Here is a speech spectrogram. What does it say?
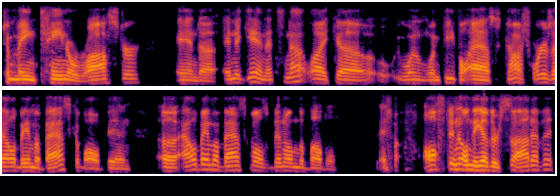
to maintain a roster. And uh, and again, it's not like uh, when when people ask, "Gosh, where's Alabama basketball been?" Uh, Alabama basketball's been on the bubble, often on the other side of it,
